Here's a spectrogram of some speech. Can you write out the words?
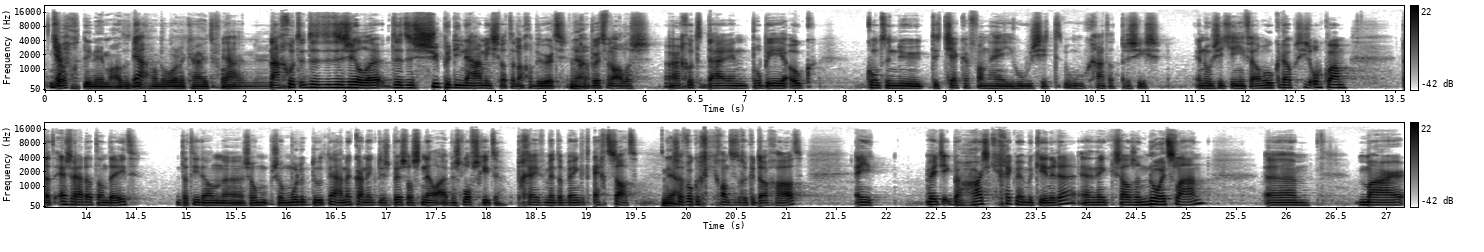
Ja. toch? Die nemen altijd Ja. de verantwoordelijkheid voor. Ja. hun, eh, Nou goed, dit, is heel, eh, dit is super dynamisch wat er dan gebeurt. Er Ja. gebeurt van alles. Maar goed, daarin probeer je ook continu te checken van... Hey, hoe, zit, hoe gaat dat precies? En hoe zit je in je vel? Hoe ik nou precies opkwam dat Ezra dat dan deed... dat hij dan eh, zo, zo moeilijk doet... Nou, dan kan ik dus best wel snel uit mijn slof schieten. Op een gegeven moment dan ben ik het echt zat. Dus ik heb ook een gigantisch drukke dag gehad. En je, weet je, ik ben hartstikke gek met mijn kinderen. En ik zal ze nooit slaan. Ehm, maar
